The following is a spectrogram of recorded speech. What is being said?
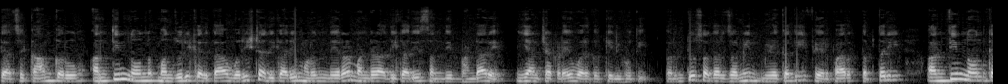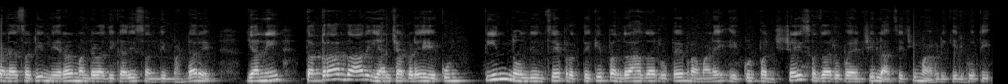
त्याचे काम करून अंतिम नोंद मंजुरीकरिता वरिष्ठ अधिकारी म्हणून नेरळ मंडळ अधिकारी संदीप भंडारे यांच्याकडे वर्ग केली होती. परंतु सदर जमीन मिळकती फेरफार तप्तरी अंतिम नोंद करण्यासाठी नेरळ मंडळ अधिकारी संदीप भंडारे यांनी तक्रारदार यांच्याकडे एकूण तीन नोंदींचे प्रत्येकी पंधरा हजार रुपये प्रमाणे एकूण पंचेचाळीस हजार रुपयांची लाचेची मागणी केली होती.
